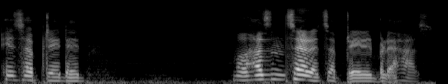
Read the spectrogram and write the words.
It's updated. Well, it hasn't said it's updated, but it has.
